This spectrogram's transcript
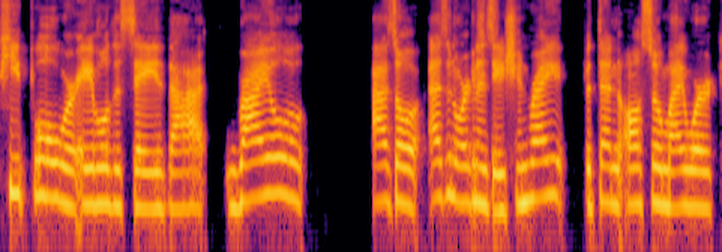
people were able to say that Rayo as a as an organization, right? But then also my work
